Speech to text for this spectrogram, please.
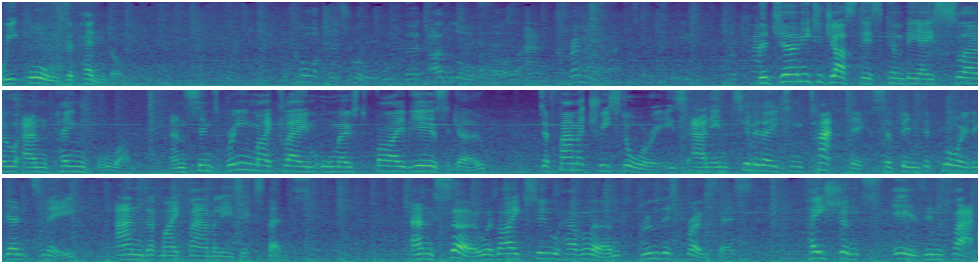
we all depend on. The court has ruled that unlawful and criminal activities. The journey to justice can be a slow and painful one, and since bringing my claim almost five years ago, defamatory stories and intimidating tactics have been deployed against me and at my family's expense. And so, as I too have learned through this process, patience is in fact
